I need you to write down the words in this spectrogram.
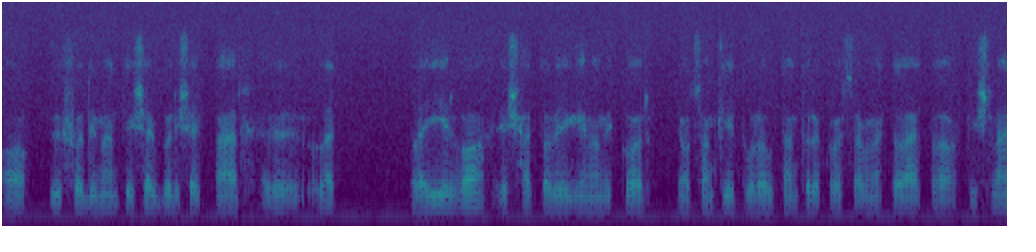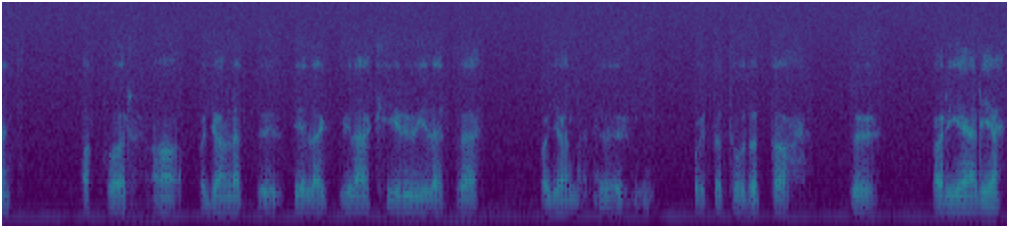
a külföldi mentésekből is egy pár lett leírva, és hát a végén, amikor 82 óra után Törökországban megtalálta a kislányt, akkor a, hogyan lett ő tényleg világhírű, illetve hogyan ő, folytatódott a ő karrierje.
